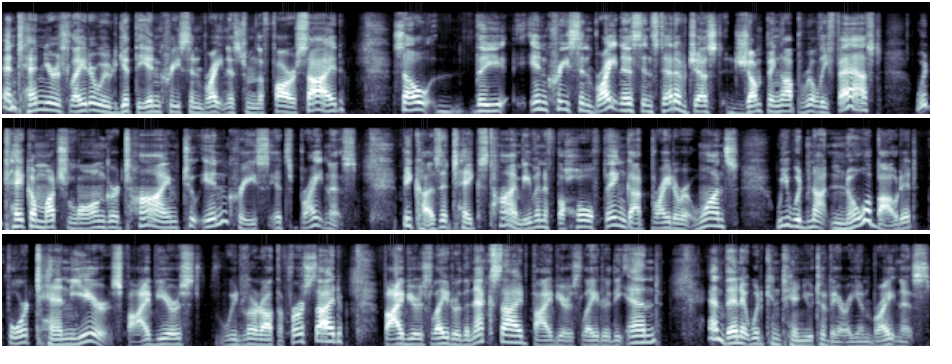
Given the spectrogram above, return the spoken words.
And 10 years later, we would get the increase in brightness from the far side. So the increase in brightness, instead of just jumping up really fast, would take a much longer time to increase its brightness because it takes time. Even if the whole thing got brighter at once, we would not know about it for 10 years, five years we'd learn out the first side, five years later, the next side, five years later, the end, and then it would continue to vary in brightness.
